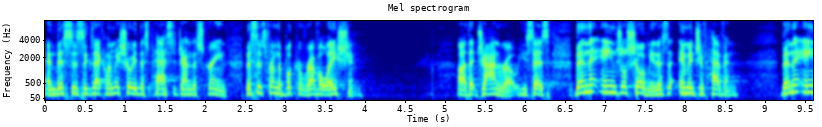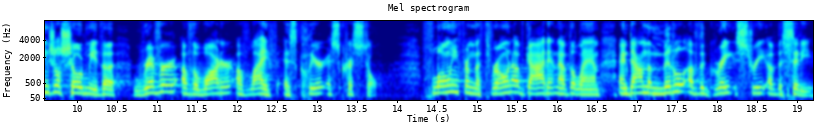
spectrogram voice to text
And this is exactly, let me show you this passage on the screen. This is from the book of Revelation uh, that John wrote. He says, Then the angel showed me, this is an image of heaven. Then the angel showed me the river of the water of life as clear as crystal, flowing from the throne of God and of the Lamb, and down the middle of the great street of the city.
